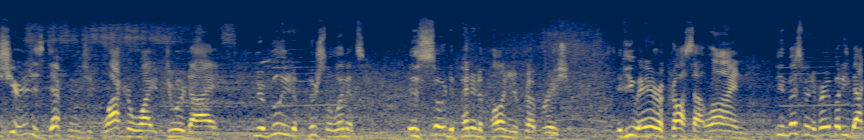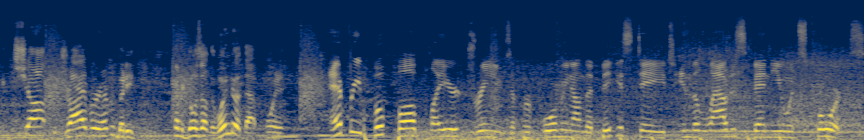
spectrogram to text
this year it is definitely just black or white, do or die. Your ability to push the limits is so dependent upon your preparation. If you err across that line, the investment of everybody back at the shop, the driver, everybody kind of goes out the window at that point. Every football player dreams of performing on the biggest stage in the loudest venue in sports.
